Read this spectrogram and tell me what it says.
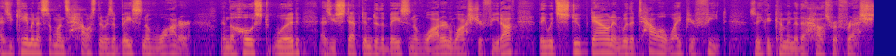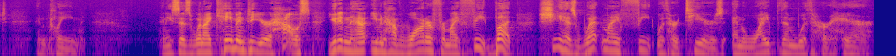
as you came into someone's house, there was a basin of water. And the host would, as you stepped into the basin of water and washed your feet off, they would stoop down and with a towel wipe your feet so you could come into the house refreshed and clean. And he says, When I came into your house, you didn't have, even have water for my feet, but she has wet my feet with her tears and wiped them with her hair.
